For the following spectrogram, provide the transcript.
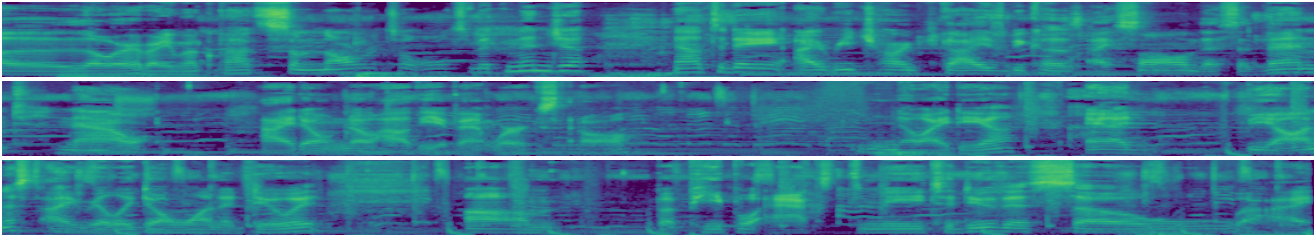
Hello everybody, welcome back to some Naruto Ultimate Ninja. Now today I recharged guys because I saw this event. Now I don't know how the event works at all. No idea. And I be honest, I really don't want to do it. Um but people asked me to do this, so I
